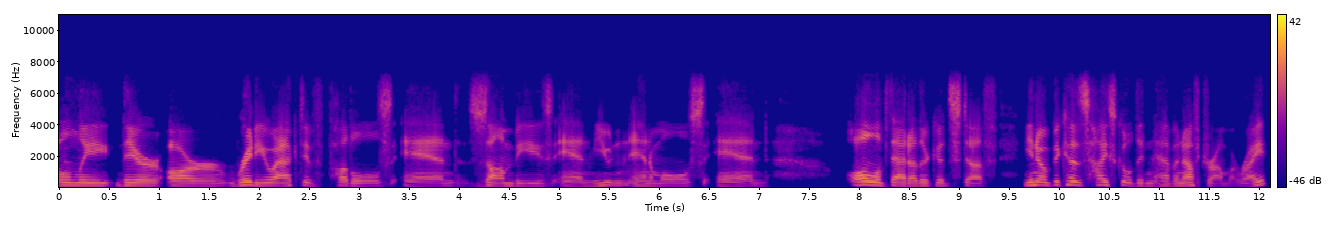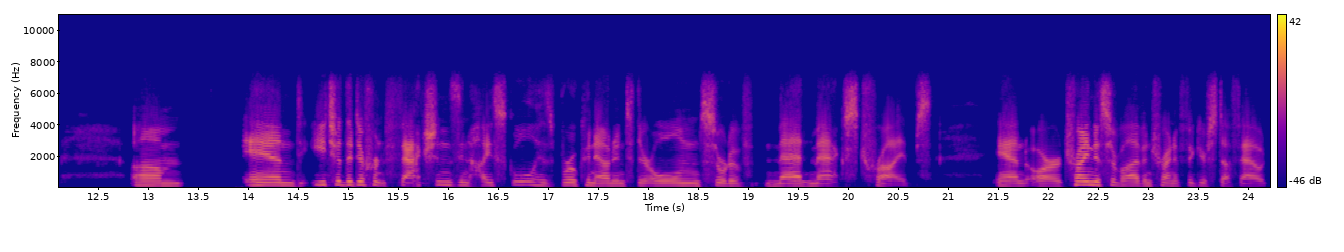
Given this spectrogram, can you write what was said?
only there are radioactive puddles and zombies and mutant animals and all of that other good stuff you know because high school didn't have enough drama right um, and each of the different factions in high school has broken out into their own sort of mad max tribes and are trying to survive and trying to figure stuff out.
